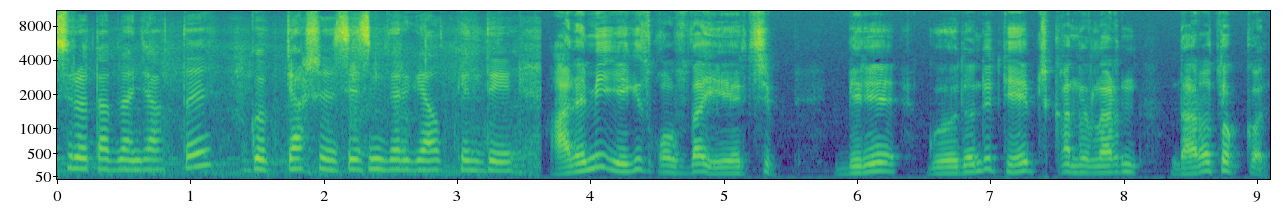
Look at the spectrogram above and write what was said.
сүрөт абдан жакты көп жакшы сезимдерге алып келди. Ал эми эгиз колсуздай ээрчип бири көөдөндү тээп чыккан ырларын дароо төккөн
